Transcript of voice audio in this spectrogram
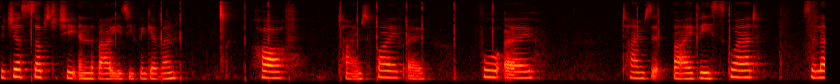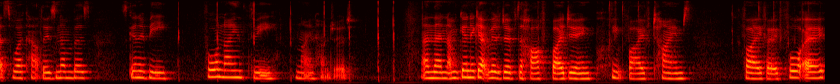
So just substitute in the values you've been given. Half times 5040 times it by v squared. So let's work out those numbers. It's going to be 493,900. And then I'm going to get rid of the half by doing 0.5 times 5040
